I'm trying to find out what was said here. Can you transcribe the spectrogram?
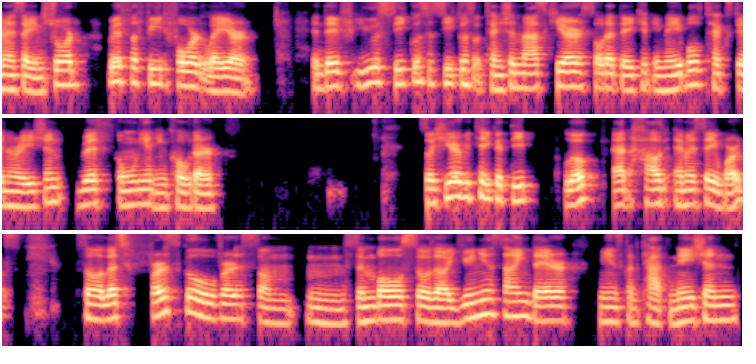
MSA in short, with a feed-forward layer. And they've used sequence-to-sequence -sequence attention mask here so that they can enable text generation with only an encoder. So here we take a deep look at how MSA works. So let's first go over some um, symbols. So the union sign there means concatenation.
